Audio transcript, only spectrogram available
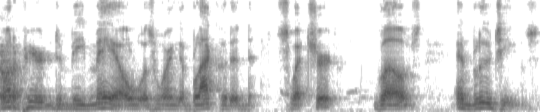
what appeared to be male, was wearing a black hooded sweatshirt, gloves, and blue jeans.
